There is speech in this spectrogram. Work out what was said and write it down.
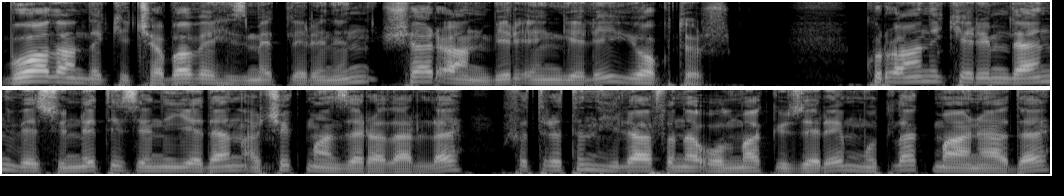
Bu alandaki çaba ve hizmetlerinin şer'an bir engeli yoktur. Kur'an-ı Kerim'den ve sünnet-i seniyeden açık manzaralarla fıtratın hilafına olmak üzere mutlak manada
